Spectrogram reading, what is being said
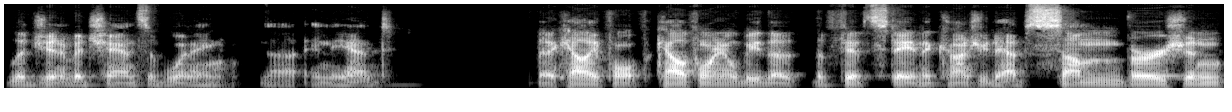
legitimate chance of winning uh, in the end. Uh, California, California will be the, the fifth state in the country to have some version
